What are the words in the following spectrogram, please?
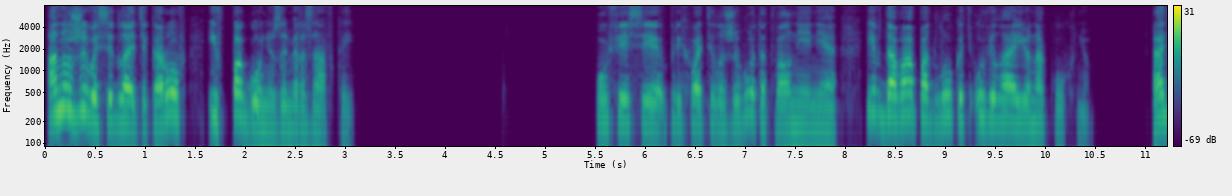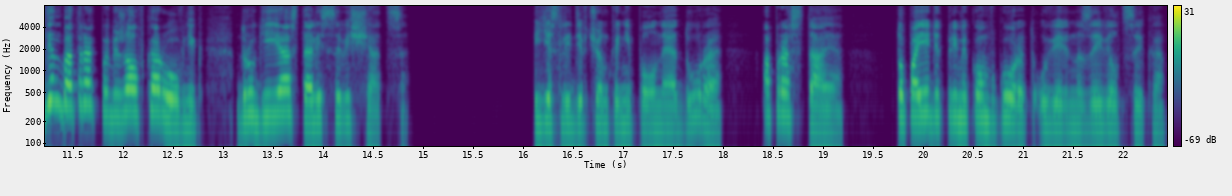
А ну, живо седлайте коров и в погоню за мерзавкой». У Феси прихватило живот от волнения, и вдова под локоть увела ее на кухню. Один батрак побежал в коровник, другие остались совещаться. Если девчонка не полная дура, а простая, то поедет прямиком в город, уверенно заявил Цыка.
